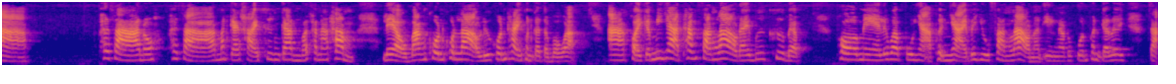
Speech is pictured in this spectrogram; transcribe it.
อ่า ภาษาเนาะภาษามันก็ขายคลึงกันวัฒนธรรม แล้วบางคนคนลาวหรือคนไทยเพิ่นก็จะบอกว่า อ่าข่อยก็มีญาติทางฝั่งลาวได้บื้อคือแบบ พ่อแม่หรือว่าปู่ย่าเพิ่นย้ายไปอยู่ฝั่งลาวนั่นเองนะทุกคนเพิ่นก็เลย จะ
